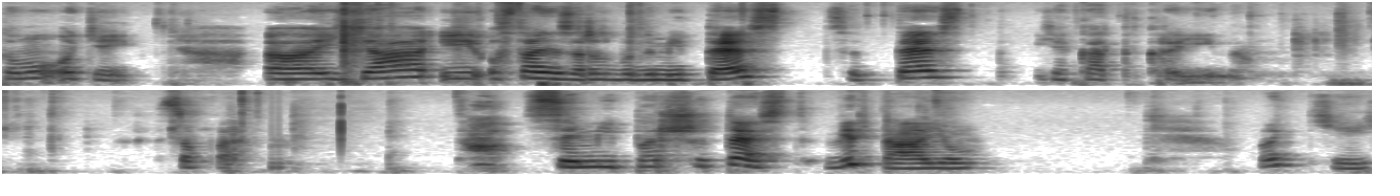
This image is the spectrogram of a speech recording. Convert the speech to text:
тому окей. Е, я і останній зараз буде мій тест. Це тест, яка ти країна. Супер. Це мій перший тест. Вітаю. Окей.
